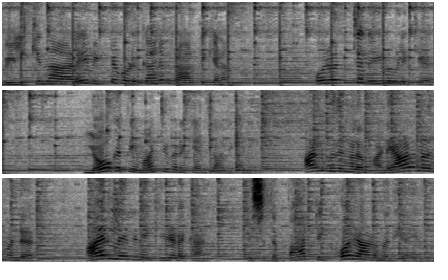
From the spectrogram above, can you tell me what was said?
വിളിക്കുന്ന ആളെ വിട്ടുകൊടുക്കാനും പ്രാർത്ഥിക്കണം. ഒരൊറ്റ ദൈവ വിളിക്ക് ലോകത്തെ മാറ്റിമറിക്കാൻ സാധിക്കും. അത്ഭുതങ്ങളും അടയാളങ്ങളും കൊണ്ട് അയർലൻഡിനെ കീഴടക്കാൻ വിശുദ്ധ പാർട്ടിക് ഒരാൾ മതിയായിരുന്നു.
